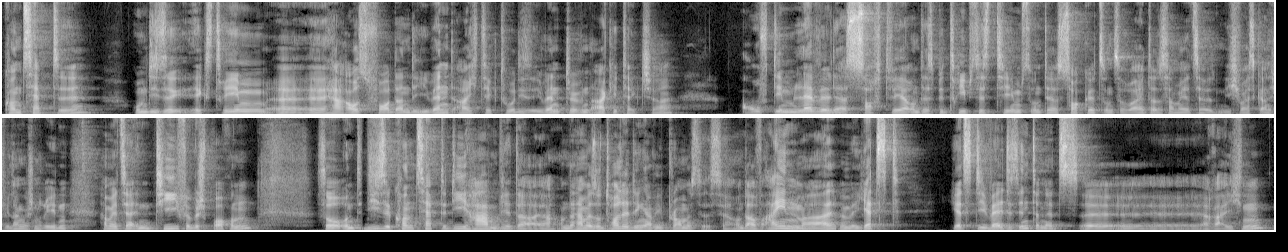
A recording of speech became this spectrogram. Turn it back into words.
Konzepte, um diese extrem äh, äh, herausfordernde Event-Architektur, diese Event-Driven Architecture, auf dem Level der Software und des Betriebssystems und der Sockets und so weiter, das haben wir jetzt ja, ich weiß gar nicht, wie lange wir schon reden, haben wir jetzt ja in Tiefe besprochen. So, und diese Konzepte, die haben wir da, ja. Und dann haben wir so tolle Dinger wie Promises, ja. Und auf einmal, wenn wir jetzt, jetzt die Welt des Internets äh, äh erreichen,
